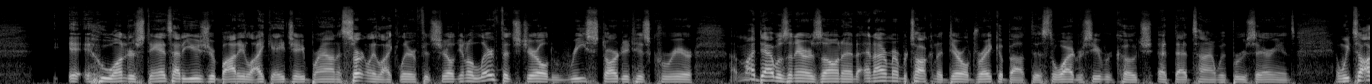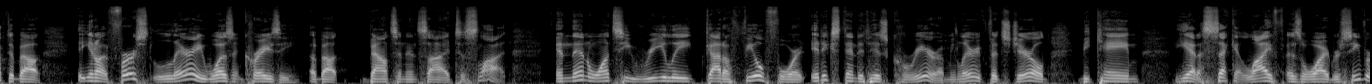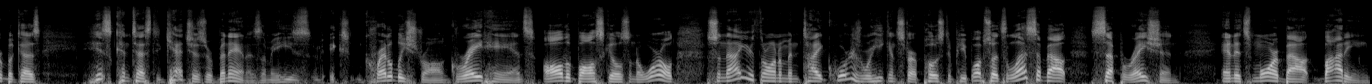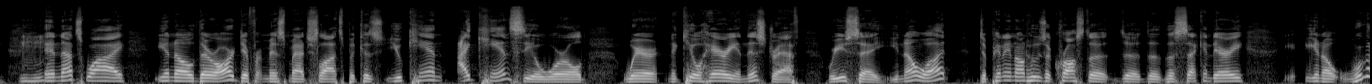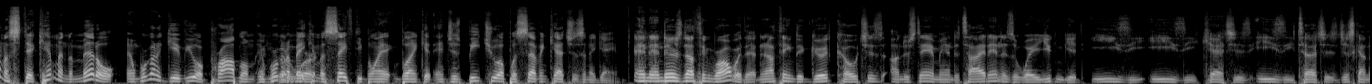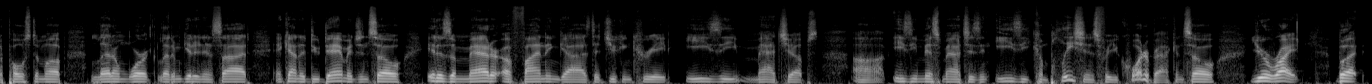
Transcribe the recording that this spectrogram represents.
Who understands how to use your body like AJ Brown and certainly like Larry Fitzgerald. You know, Larry Fitzgerald restarted his career. Uh, My dad was in Arizona, and, and I remember talking to Darryl Drake about this, the wide receiver coach at that time with Bruce Arians. And we talked about, you know, at first, Larry wasn't crazy about bouncing inside to slot. And then once he really got a feel for it, it extended his career. I mean, Larry Fitzgerald became, he had a second life as a wide receiver because his contested catches are bananas. I mean, he's incredibly strong, great hands, all the ball skills in the world. So now you're throwing him in tight quarters where he can start posting people up. So it's less about separation and it's more about bodying. Mm-hmm. And that's why, you know, there are different mismatch slots because you can I can see a world where N'Keal Harry in this draft where you say, you know what? Depending on who's across the, the, the, the secondary, you know, we're going to stick him in the middle and we're going to give you a problem and we're going to make work. him a safety blank, blanket and just beat you up with seven catches in a game. And and there's nothing wrong with that. And I think the good coaches understand, man, the tight end is a way you can get easy, easy catches, easy touches. Just kind of post them up, let them work, let them get it inside, and kind of do damage. And so it is a matter of finding guys that you can create easy matchups, uh, easy mismatches, and easy completions for your quarterback. And so you're right, but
